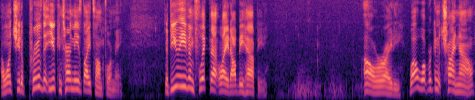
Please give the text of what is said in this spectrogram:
I want you to prove that you can turn these lights on for me. If you even flick that light, I'll be happy. Alrighty. Well, what we're going to try now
